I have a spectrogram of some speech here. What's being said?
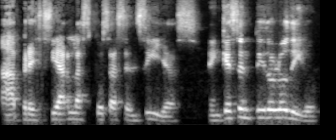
a apreciar las cosas sencillas. ¿En qué sentido lo digo?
